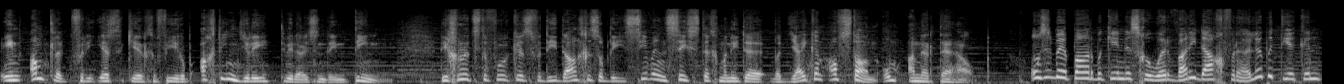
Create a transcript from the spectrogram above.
en amptelik vir die eerste keer gevier op 18 Julie 2010. Die grootste fokus vir die dag is op die 67 minute wat jy kan afstaan om ander te help. Ons het by 'n paar bekendes gehoor wat die dag vir hulle beteken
